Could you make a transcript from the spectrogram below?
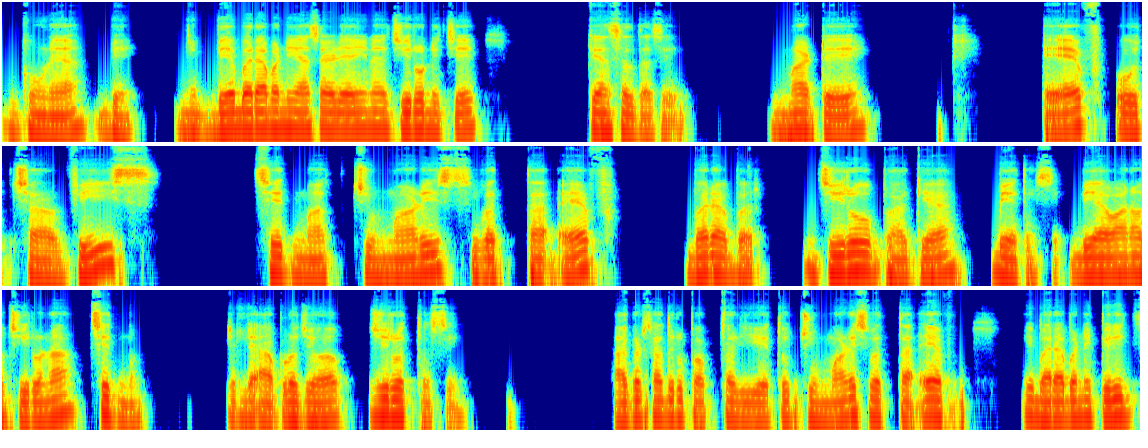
ગુણ્યા બે. બે બરાબરની આ સાઈડે આવીને જીરો નીચે કેન્સલ થશે. માટે એફ ઓછા વીસ છેદમાં ચુમ્માળીસ વત્તા એફ બરાબર જીરો ભાગ્યા બે થશે. બે આવવાનો જીરોના છેદમાં. એટલે આપણો જવાબ જીરો થશે. આગળ સાદુરૂપ આપતા જઈએ તો ચુમ્માળીસ વત્તા એફ એ બરાબરની પેલી જ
